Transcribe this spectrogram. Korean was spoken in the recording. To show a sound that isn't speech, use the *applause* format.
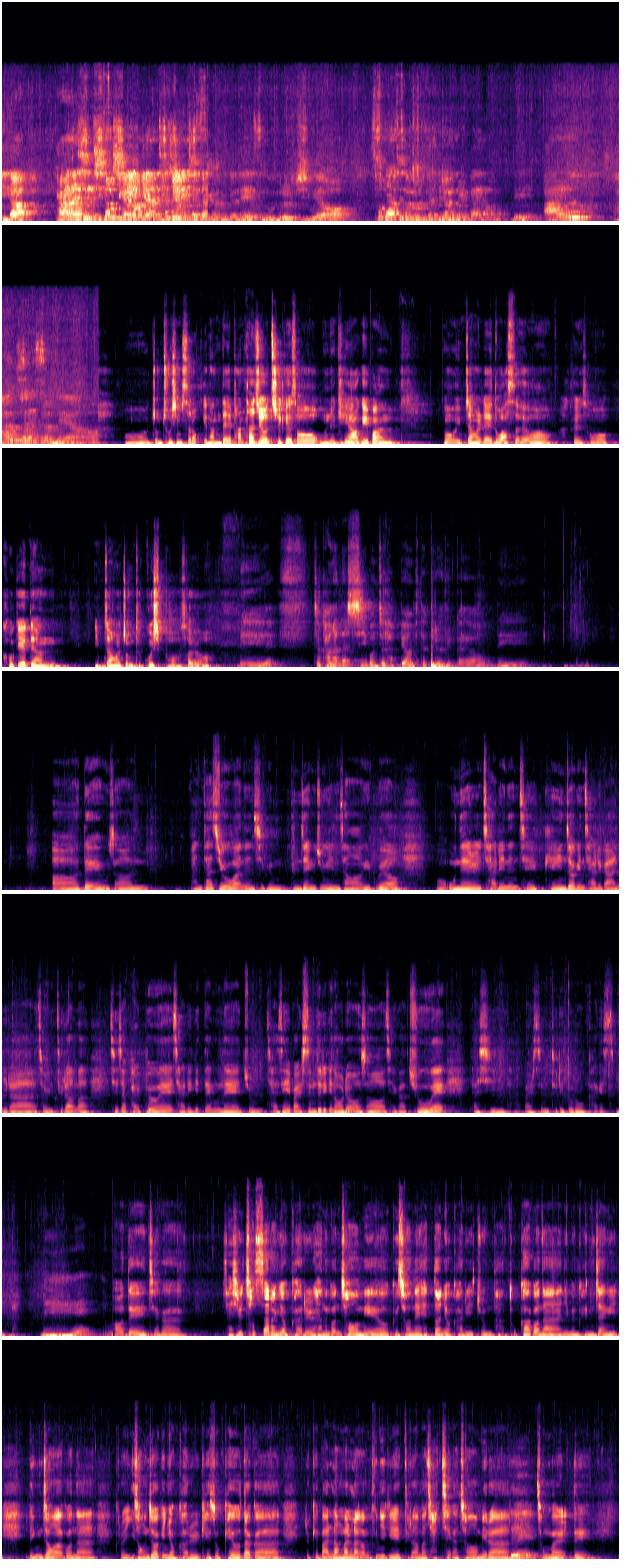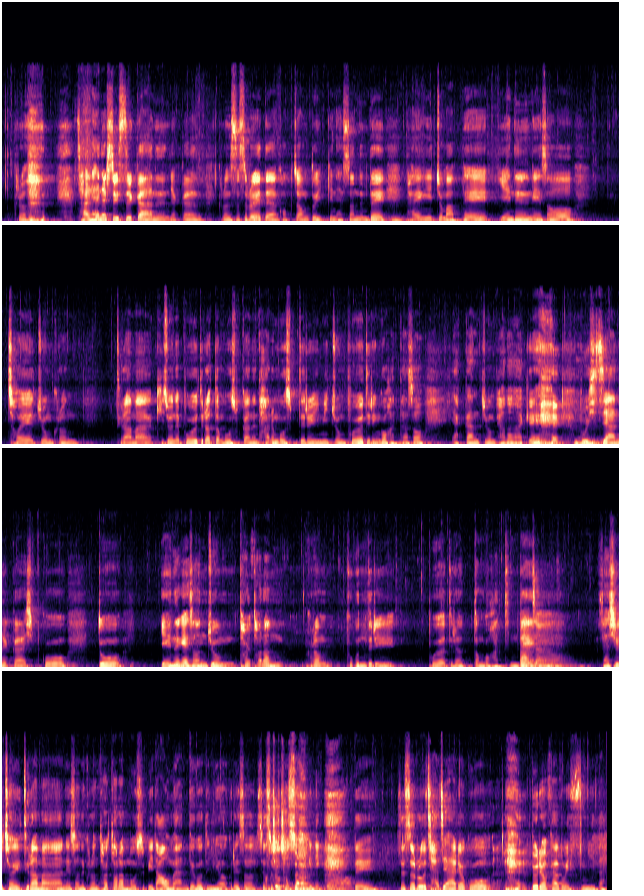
입니다. 강하나 씨는 지성 씨가 연기하는 차주역의 첫사랑 갑니다. 네, 손 흔들어 주시고요. 소나트도 좀 부탁드려도 될까요? 네. 아유, 아유 사랑스럽네요. 어, 좀 조심스럽긴 한데 판타지오 측에서 오늘 계약 위반 어, 입장을 내놓았어요. 그래서 거기에 대한 입장을 좀 듣고 싶어서요. 네. 자, 강한나 씨 먼저 답변 부탁드려도 될까요? 네. 아, 네, 우선 판타지오와는 지금 분쟁 중인 상황이고요. 어, 오늘 자리는 제 개인적인 자리가 아니라 저희 드라마 제작 발표회 자리이기 때문에 좀 자세히 말씀드리긴 어려워서 제가 추후에 다시 다 말씀드리도록 하겠습니다. 네. 어, 네, 제가 사실 첫사랑 역할을 하는 건 처음이에요. 그 전에 했던 역할이 좀 다 독하거나 아니면 굉장히 냉정하거나 그런 이성적인 역할을 계속 해오다가 이렇게 말랑말랑한 분위기의 드라마 자체가 처음이라 네. 정말 네 그런 *laughs* 잘 해낼 수 있을까 하는 약간 그런 스스로에 대한 걱정도 있긴 했었는데 음. 다행히 좀 앞에 예능에서 저의 좀 그런 드라마 기존에 보여드렸던 모습과는 다른 모습들을 이미 좀 보여드린 것 같아서 약간 좀 편안하게 *laughs* 음. 보시지 않을까 싶고 또 예능에선 좀 털털한 그런 부분들이 보여드렸던 것 같은데 맞아요. 사실 저희 드라마 안에서는 그런 털털한 모습이 나오면 안 되거든요. 그래서 스스로 그쵸, 첫사랑이니까. 네 스스로 자제하려고 *laughs* 노력하고 있습니다.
